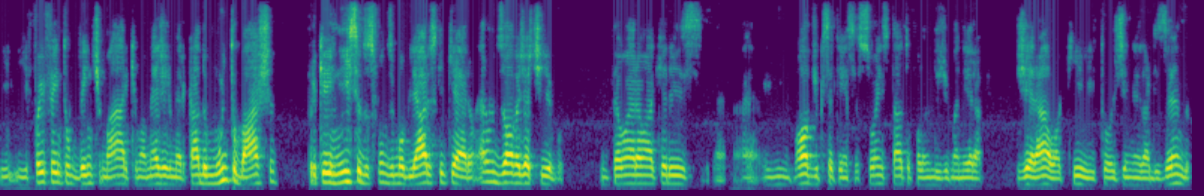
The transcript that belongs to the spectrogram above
e, e, foi feito um benchmark, uma média de mercado muito baixa, porque o início dos fundos imobiliários, o que, que eram? Eram desova de ativo. Então, eram aqueles. É, é óbvio que você tem exceções, tá? Estou falando de maneira geral aqui, estou generalizando,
